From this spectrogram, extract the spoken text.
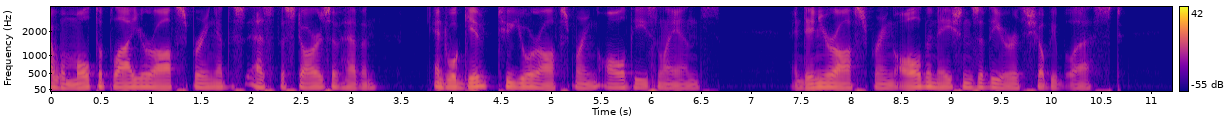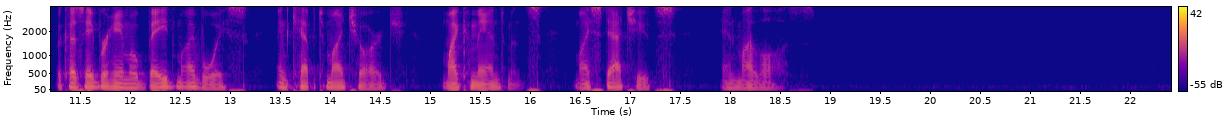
I will multiply your offspring as the stars of heaven, and will give to your offspring all these lands. And in your offspring all the nations of the earth shall be blessed, because Abraham obeyed my voice and kept my charge, my commandments, my statutes, and my laws.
